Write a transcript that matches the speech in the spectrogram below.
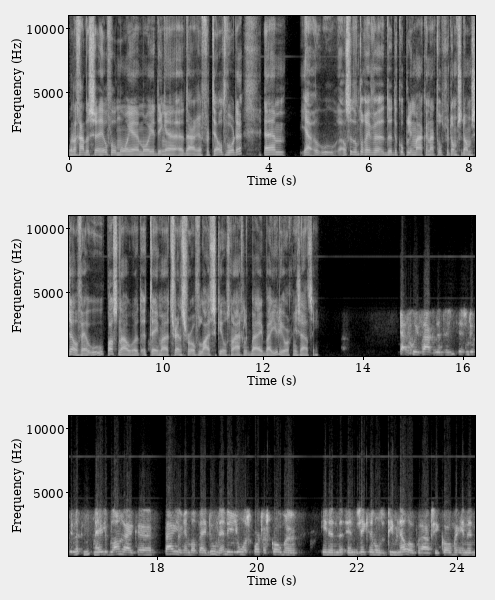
Maar er gaan dus eh, heel veel mooie, mooie dingen eh, daar eh, verteld worden. Ehm, ja, als we dan toch even de, de koppeling maken naar Topsport Amsterdam zelf. Hè, hoe, hoe past nou het, thema Transfer of Life Skills nou eigenlijk bij, bij jullie organisatie? Ja, een goede vraag. Het is, het is natuurlijk een, een hele belangrijke pijler in wat wij doen. Hè. Die jonge sporters komen in een, in, zeker in onze Team NL-operatie, komen in een,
